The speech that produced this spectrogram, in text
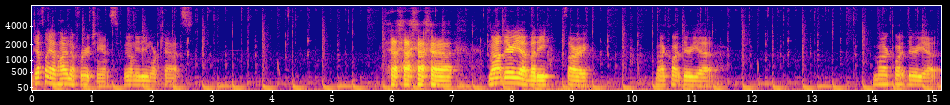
Definitely have high enough rare chance. We don't need any more cats. Not there yet, buddy. Sorry. Not quite there yet. Not quite there yet.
